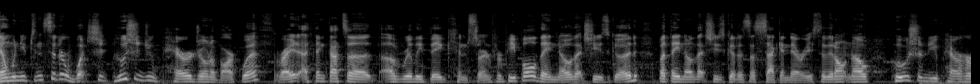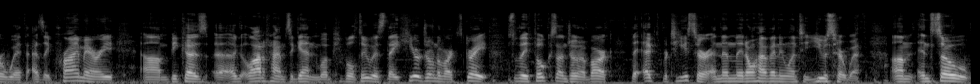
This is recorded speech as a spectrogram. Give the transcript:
now when you consider what should who should you pair Joan of Arc with right I think that's a, a really big concern for people. They know that she's good but they know that she's good as a secondary so they don't know who should you pair her with as a primary um, because uh, a lot of times again what people do is they hear Joan of Arc's great so they focus on Joan of Arc they expertise her and then they don't have anyone to use her with. Um, and so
